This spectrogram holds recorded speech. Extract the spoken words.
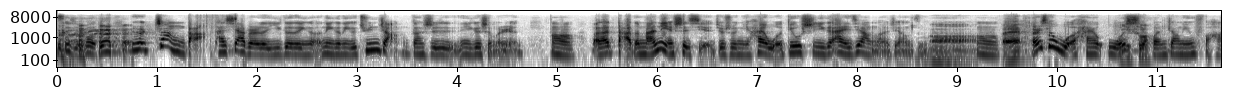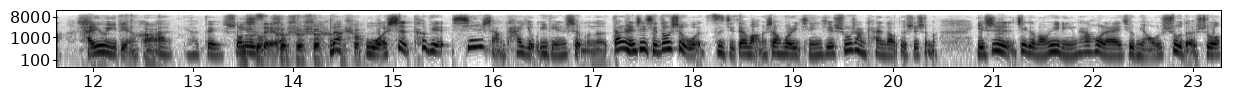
自己抱头，就说仗打他下边的一个那个那个那个军长，当时一个什么人啊，把他打。打得满脸是血，就说你害我丢失一个爱将啊，这样子。啊，嗯，哎，而且我还我喜欢张灵甫哈，还有一点哈，啊哎呀，对，说漏嘴了，说说说没有，我是特别欣赏他有一点什么呢？当然这些都是我自己在网上或者以前一些书上看到的是什么，也是这个王玉玲她后来就描述的说，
